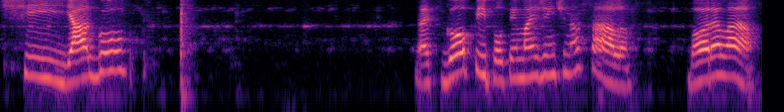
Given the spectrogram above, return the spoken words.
Tiago. Let's go, people. Tem mais gente na sala. Bora lá.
